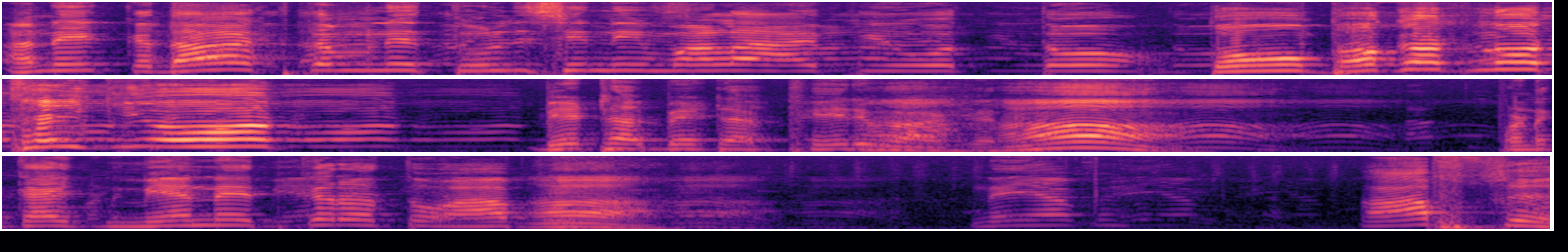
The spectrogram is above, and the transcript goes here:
અને કદાચ તમને તુલસીની માળા આપી હોત તો? તો હું ભગત નો થઈ ગયો હોત. બેઠા બેઠા ફેરવા કરે. હા. પણ કંઈક મહેનત કરો તો આપે. નહીં આપે? આપશે.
